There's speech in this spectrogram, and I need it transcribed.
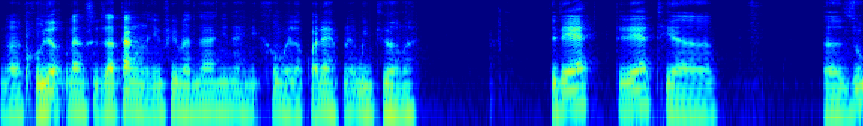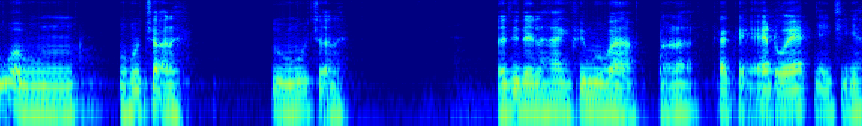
nó khối lượng đang sự gia tăng ở những phiên bán ra như này thì không phải là quá đẹp nữa bình thường thôi. TDS TDS thì uh, uh, rũ ở vùng, vùng hỗ trợ này rũ vùng hỗ trợ này. Đấy thì đây là hai cái phiên mua vào đó là các cái SOS nha anh chị nhé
